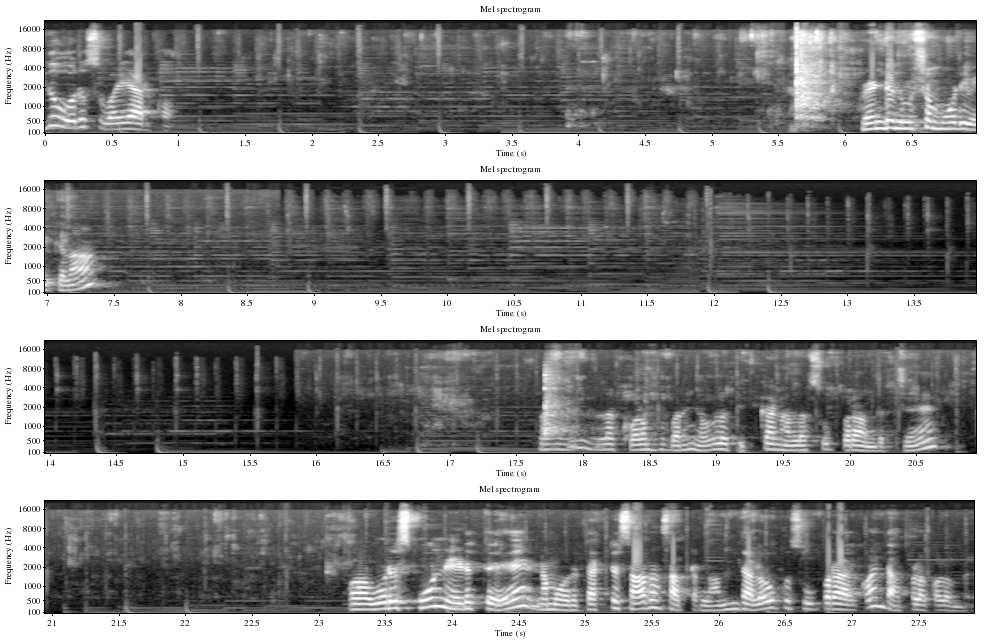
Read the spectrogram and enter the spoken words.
இது ஒரு சுவையாக இருக்கும். ரெண்டு நிமிஷம் மூடி வைக்கலாம். நல்லா குழம்பு பாருங்க எவ்வளோ திக்காக நல்லா சூப்பராக வந்துருச்சு. ஒரு ஸ்பூன் எடுத்து நம்ம ஒரு தட்டு சாதம் சாப்பிட்றலாம் அந்த அளவுக்கு சூப்பராக இருக்கும் இந்த அப்பள குழம்பு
